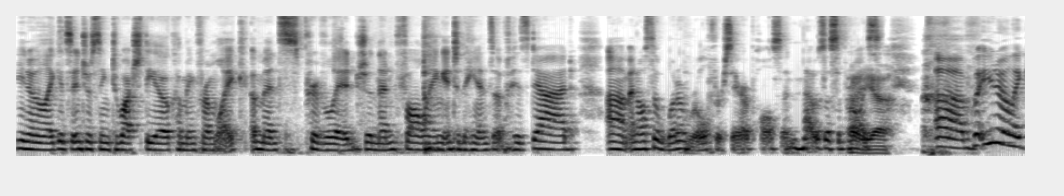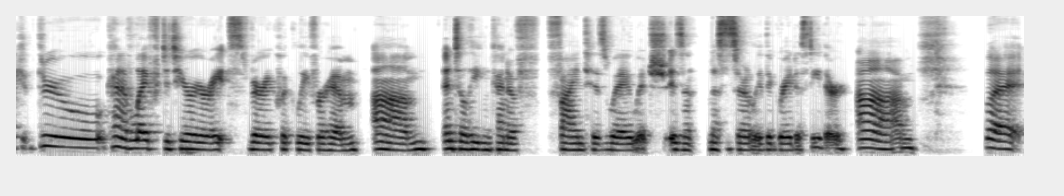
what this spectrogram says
you know like it's interesting to watch Theo coming from like immense privilege and then falling into the hands of his dad um, and also what a role for Sarah Paulson. That was a surprise. Oh, yeah. um, but you know like through kind of life deteriorates very quickly for him um, until he can kind of find his way which isn't necessarily the greatest either. Um, but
